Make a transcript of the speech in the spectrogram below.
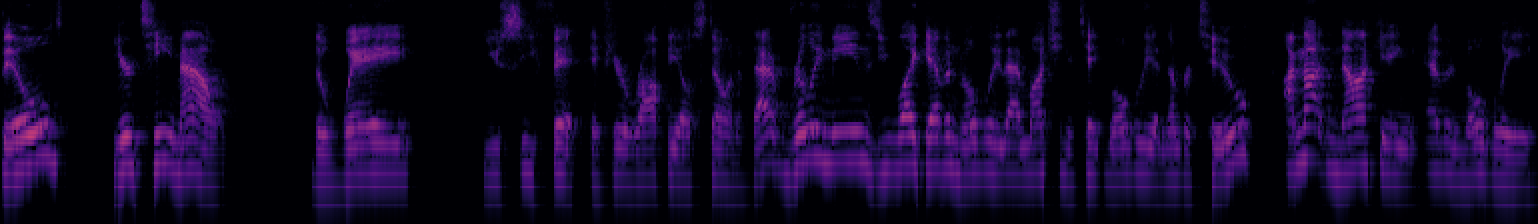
build your team out the way you see fit if you're Rafael Stone. If that really means you like Evan Mobley that much and you take Mobley at number two, I'm not knocking Evan Mobley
